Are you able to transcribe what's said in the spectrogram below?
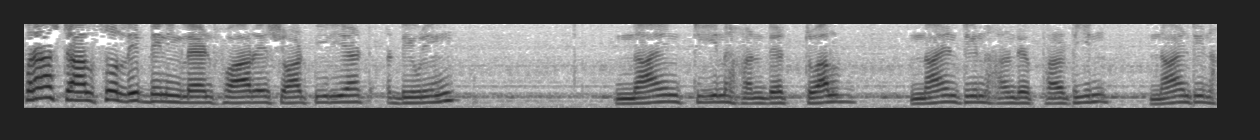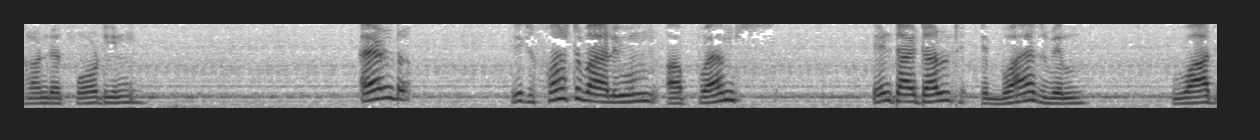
Frost also lived in England for a short period during 1912, 1913, 1914, and his first volume of poems entitled A Boy's Will was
